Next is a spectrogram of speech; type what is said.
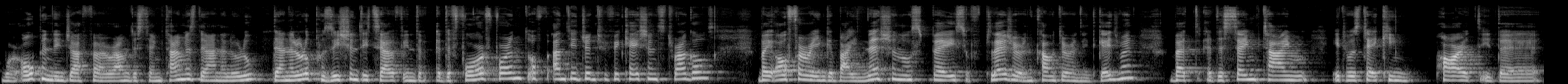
were opened in Jaffa around the same time as the Anna Loulou, the Anna Loulou positioned itself the, at the forefront of anti-gentrification struggles by offering a binational space of pleasure, encounter, and engagement. But at the same time, it was taking part in the,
